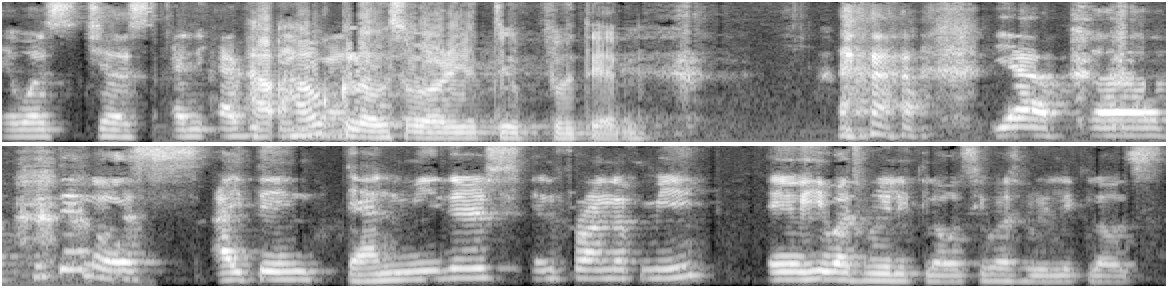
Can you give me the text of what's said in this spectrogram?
it was just and everything. How, how close were you to Putin? yeah, uh, Putin was I think ten meters in front of me. He was really close. He was really close.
